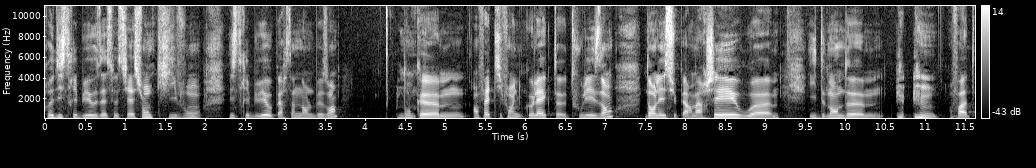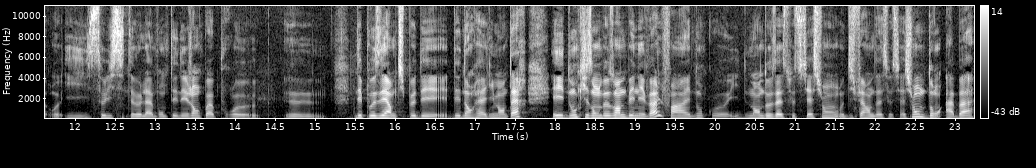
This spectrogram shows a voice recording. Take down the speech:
redistribuer aux associations qui vont distribuer aux personnes dans le besoin. Donc, euh, en fait, ils font une collecte euh, tous les ans dans les supermarchés où euh, ils demandent, enfin, ils sollicitent la bonté des gens, quoi, pour déposer un petit peu des, denrées alimentaires. Et donc, ils ont besoin de bénévoles. Enfin, et donc, ils demandent aux associations, aux différentes associations, dont ABBA,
